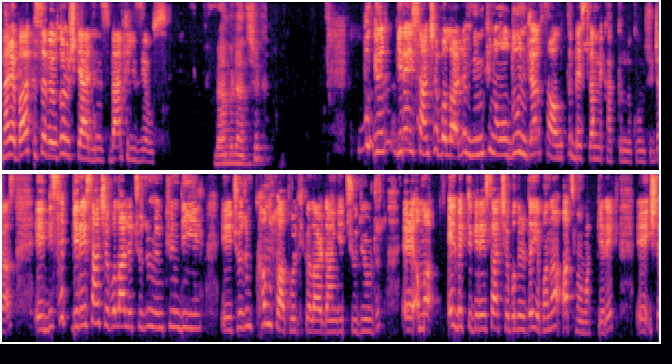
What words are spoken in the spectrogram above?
Merhaba, Kısa ve Öz'e hoş geldiniz. Ben Filiz Yavuz. Ben Bülent Şık. Bugün bireysel çabalarla mümkün olduğunca sağlıklı beslenmek hakkında konuşacağız. Ee, biz hep bireysel çabalarla çözüm mümkün değil, e, çözüm kamusal politikalardan geçiyor diyoruz. E, ama elbette bireysel çabaları da yabana atmamak gerek. E, işte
